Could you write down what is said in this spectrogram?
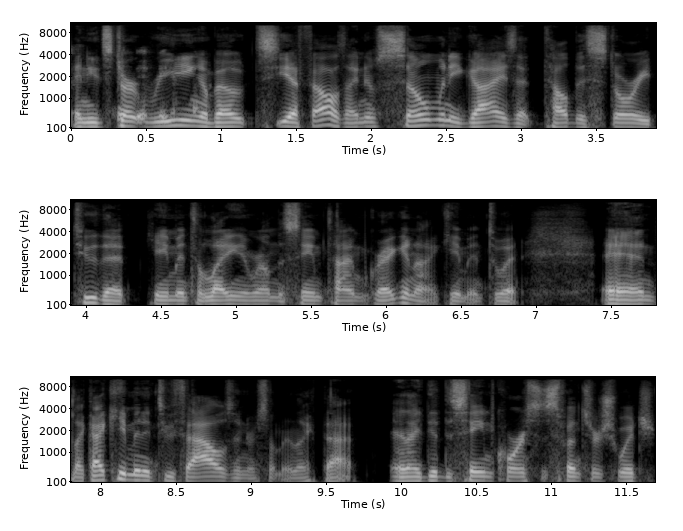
And you'd start reading about CFLs. I know so many guys that tell this story too that came into lighting around the same time Greg and I came into it. And like I came in in 2000 or something like that. And I did the same course as Sensor Switch,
